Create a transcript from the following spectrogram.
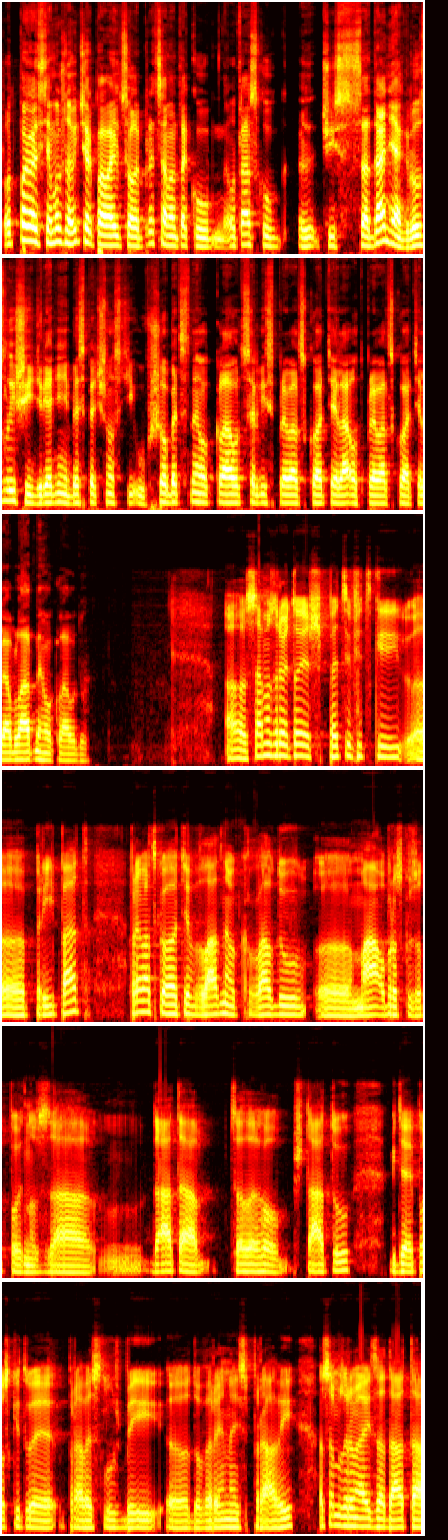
Odpovedali ste možno vyčerpávajúco, ale predsa mám takú otázku, e, či sa dá nejak rozlišiť riadenie bezpečnosti u všeobecného cloud service prevádzkovateľa od prevádzkovateľa vládneho cloudu? Samozrejme, to je špecifický prípad. Prevádzkovateľ vládneho cloudu e, má obrovskú zodpovednosť za dáta celého štátu, kde poskytuje práve služby e, do verejnej správy a samozrejme aj za dáta,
